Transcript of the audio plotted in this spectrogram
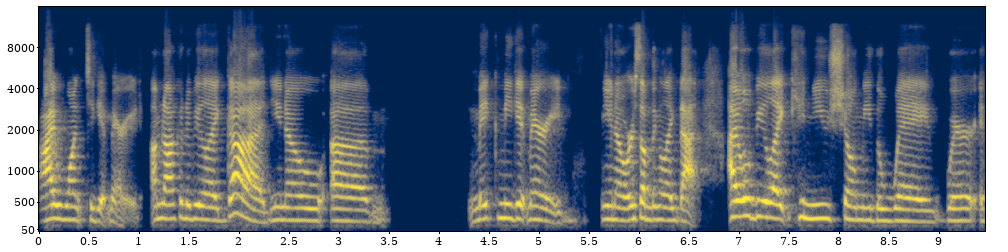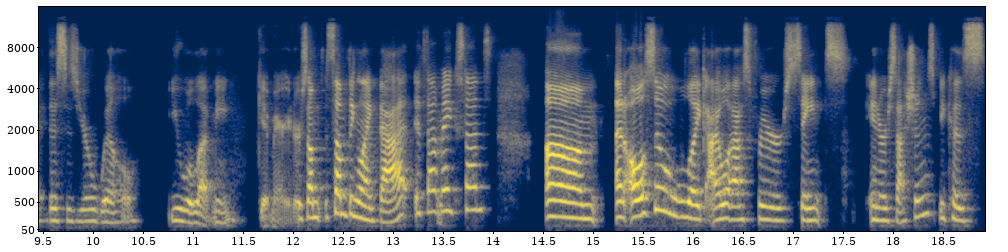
I want to get married, I'm not going to be like, God, you know, um, make me get married you know, or something like that. I will be like, can you show me the way where if this is your will, you will let me get married or some, something like that, if that makes sense. Um, and also like I will ask for saints intercessions because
